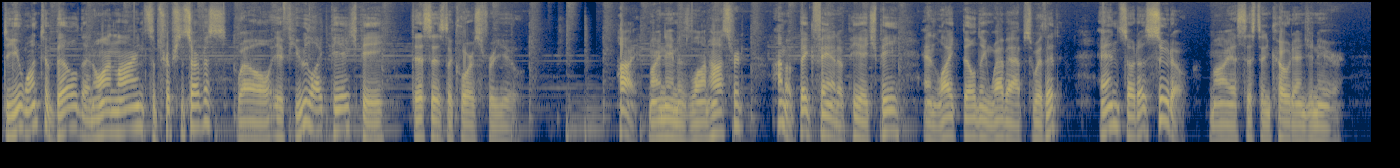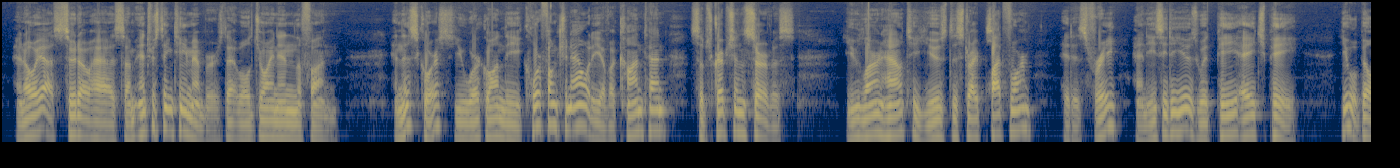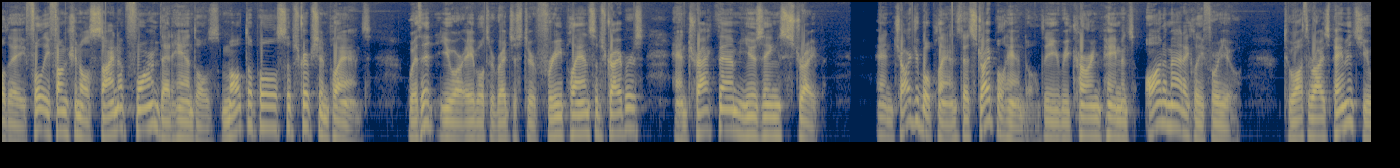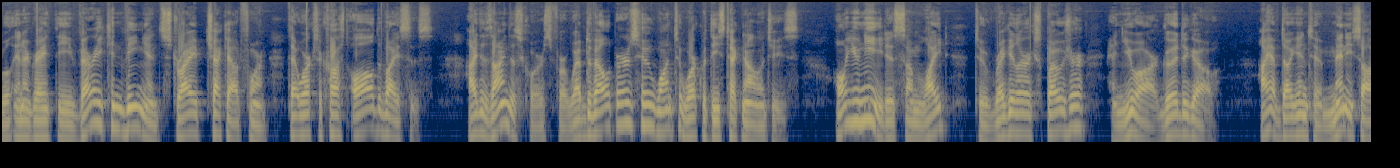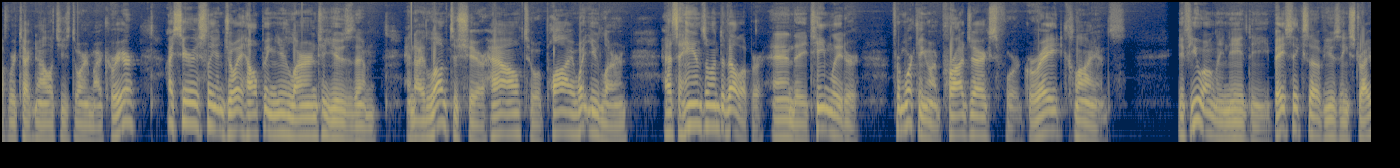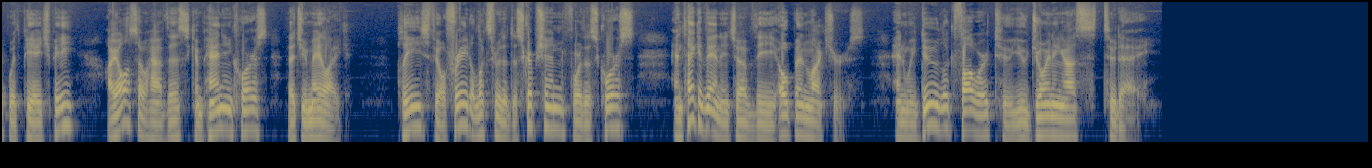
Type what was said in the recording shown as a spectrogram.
Do you want to build an online subscription service? Well, if you like PHP, this is the course for you. Hi, my name is Lon Hosford. I'm a big fan of PHP and like building web apps with it, and so does Sudo, my assistant code engineer. And oh yes, Sudo has some interesting team members that will join in the fun. In this course, you work on the core functionality of a content subscription service you learn how to use the Stripe platform. It is free and easy to use with PHP. You will build a fully functional sign-up form that handles multiple subscription plans. With it, you are able to register free plan subscribers and track them using Stripe. And chargeable plans that Stripe will handle the recurring payments automatically for you. To authorize payments, you will integrate the very convenient Stripe checkout form that works across all devices. I designed this course for web developers who want to work with these technologies. All you need is some light to regular exposure and you are good to go. I have dug into many software technologies during my career. I seriously enjoy helping you learn to use them, and I love to share how to apply what you learn as a hands-on developer and a team leader from working on projects for great clients. If you only need the basics of using Stripe with PHP, I also have this companion course that you may like. Please feel free to look through the description for this course and take advantage of the open lectures. And we do look forward to you joining us today.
